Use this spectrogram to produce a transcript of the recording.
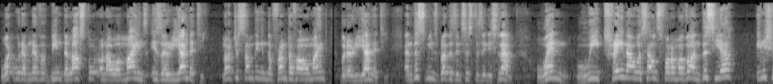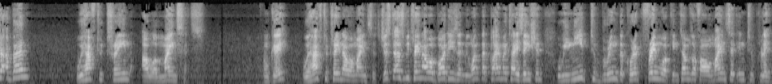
what would have never been the last thought on our minds is a reality. Not just something in the front of our mind, but a reality. And this means, brothers and sisters in Islam, when we train ourselves for Ramadan this year, in Sha'ban, we have to train our mindsets. Okay? We have to train our mindsets. Just as we train our bodies and we want that climatization, we need to bring the correct framework in terms of our mindset into play.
